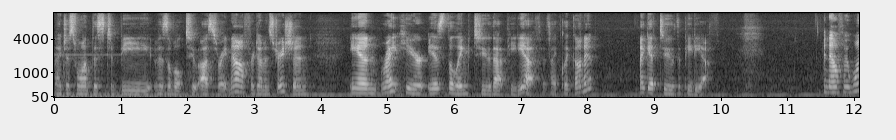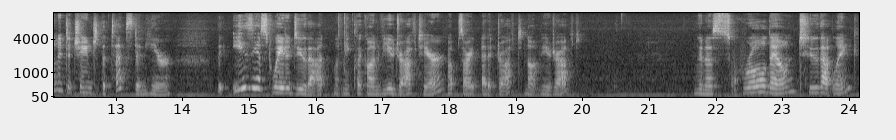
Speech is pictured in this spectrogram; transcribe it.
I just want this to be visible to us right now for demonstration. And right here is the link to that PDF. If I click on it, I get to the PDF. And now if I wanted to change the text in here, the easiest way to do that, let me click on View Draft here. Oh, sorry, Edit Draft, not View Draft. I'm going to scroll down to that link.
